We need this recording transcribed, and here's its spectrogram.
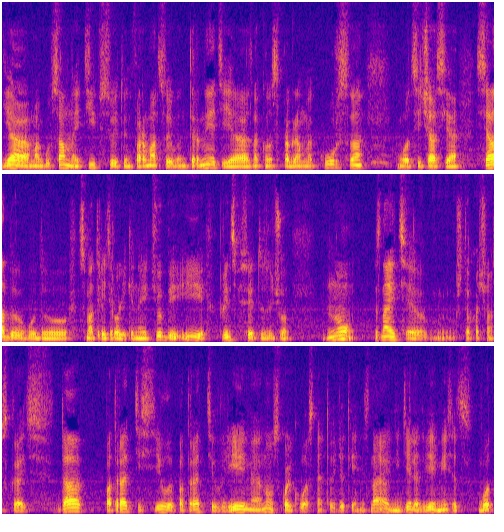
я могу сам найти всю эту информацию в интернете, я ознакомился с программой курса, вот сейчас я сяду, буду смотреть ролики на YouTube и, в принципе, все это изучу. Ну, знаете, что хочу вам сказать? Да, потратьте силы, потратьте время, ну, сколько у вас на это уйдет, я не знаю, неделя, две, месяц, год,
